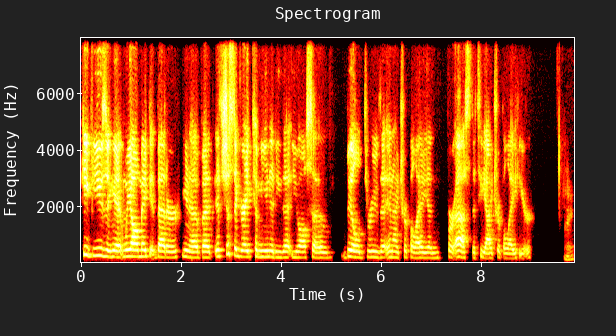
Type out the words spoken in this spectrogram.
keep using it. And we all make it better, you know. But it's just a great community that you also build through the NIAAA and for us the TIAAA here. Right.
